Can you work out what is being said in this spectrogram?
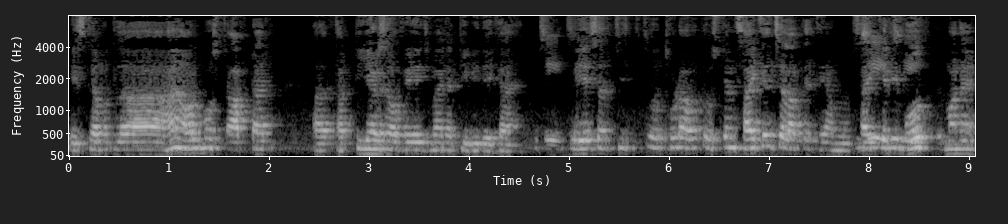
इसका मतलब हाँ almost after thirty years of age मैंने टीवी देखा है। जी तो जी। ये सब चीज़ तो थोड़ा होता उस टाइम साइकिल चलाते थे हम लोग। साइकिल ही बहुत माने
